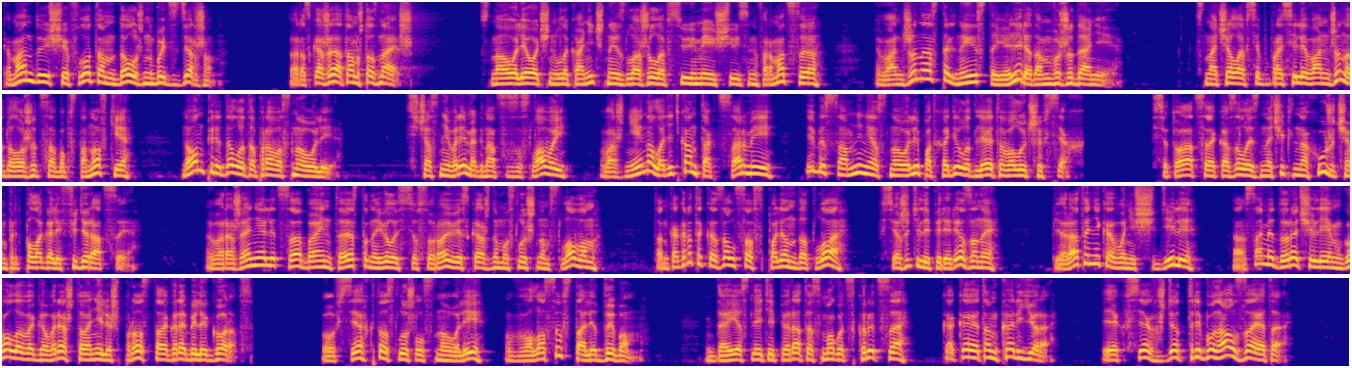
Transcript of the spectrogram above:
Командующий флотом должен быть сдержан. «Расскажи о том, что знаешь». Сноули очень лаконично изложила всю имеющуюся информацию. Ван Джен и остальные стояли рядом в ожидании. Сначала все попросили Ван Джена доложиться об обстановке, но он передал это право Сноули. Сейчас не время гнаться за славой, важнее наладить контакт с армией, и без сомнения Сноули подходила для этого лучше всех. Ситуация оказалась значительно хуже, чем предполагали в Федерации. Выражение лица Байн-Т становилось все суровее с каждым услышанным словом, Танкоград оказался вспален дотла, все жители перерезаны, пираты никого не щадили, а сами дурачили им головы, говоря, что они лишь просто ограбили город. У всех, кто слушал Сноули, волосы встали дыбом. Да если эти пираты смогут скрыться, какая там карьера? Их всех ждет трибунал за это!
